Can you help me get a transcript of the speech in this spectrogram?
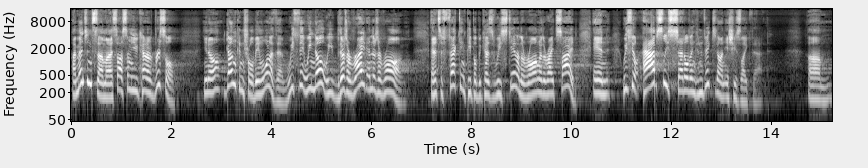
I mentioned some, and I saw some of you kind of bristle. You know, gun control being one of them. We think, we know we, there's a right and there's a wrong. And it's affecting people because we stand on the wrong or the right side. And we feel absolutely settled and convicted on issues like that. Um,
